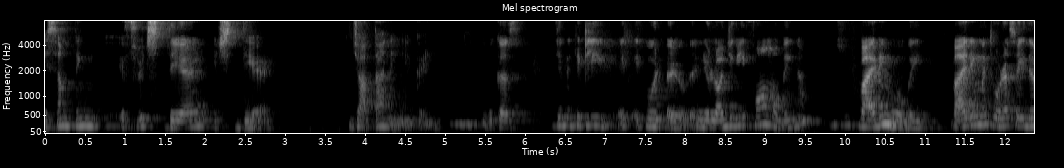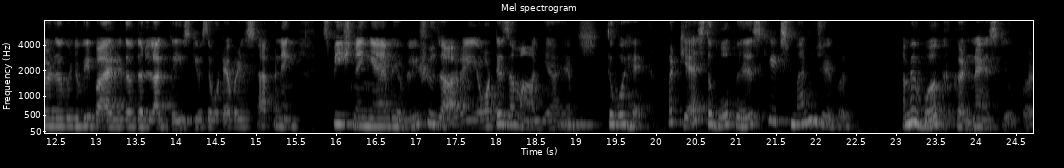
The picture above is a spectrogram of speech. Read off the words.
is something if it's there it's there جاتا نہیں ہے کہیں بیکاز جینےجیکلی فارم ہو گئی نا وائرنگ ہو گئی وائرنگ میں تھوڑا سا ادھر ادھر بھی وائر ادھر ادھر لگ گئی اس کی وجہ سے واٹ ایور از ہیپننگ اسپیچ نہیں ہے بہیول ایشوز آ رہے ہیں آٹزم آ گیا ہے تو وہ ہے بٹ یس دا ہوپ از کہ اٹس مینیجیبل ہمیں ورک کرنا ہے اس کے اوپر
